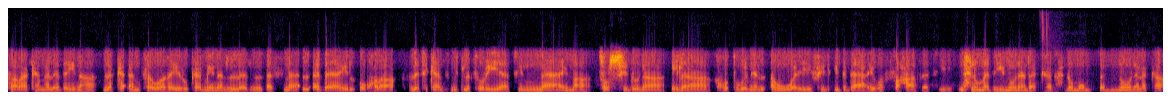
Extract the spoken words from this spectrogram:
تراكم لدينا لك أنت وغيرك من الأسماء الأباهي الأخرى التي كانت مثل ثريات ناعمة ترشدنا إلى خطوة الأول في الإبداع والصحافة. نحن مدينون لك نحن ممتنون لك.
